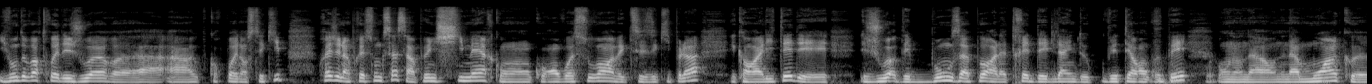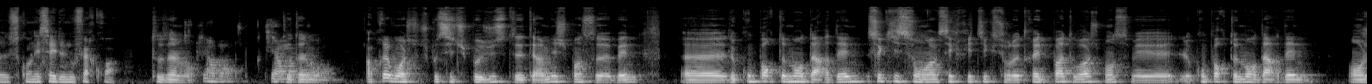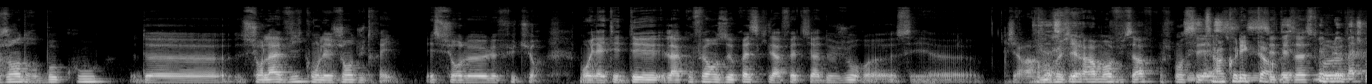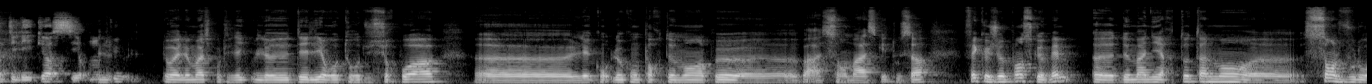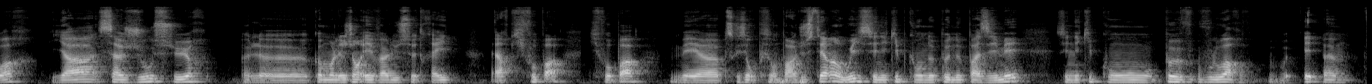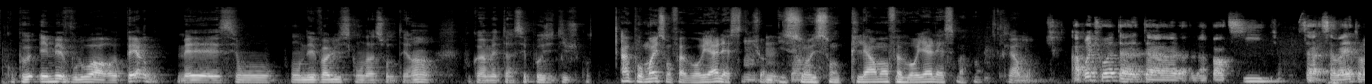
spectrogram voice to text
ils vont devoir trouver des joueurs euh, à, incorporer dans cette équipe. Après, j'ai l'impression que ça, c'est un peu une chimère qu'on qu'on renvoie souvent avec ces équipes-là, et qu'en réalité, des, des, joueurs, des bons apports à la trade deadline de vétérans coupés, on en a, on en a moins que ce qu'on essaye de nous faire croire. Totalement. Clairement. Clairement. Totalement. Après, moi, si tu peux juste terminer, je pense, euh, Ben, euh, le comportement d'Arden, ceux qui sont assez critiques sur le trade, pas toi, je pense, mais le comportement d'Arden engendre beaucoup de sur l'avis qu'ont les gens du trade et sur le, le, futur. Bon, il a été dé... la conférence de presse qu'il a faite il y a deux jours, euh, c'est euh, j'ai rarement j'ai rarement vu ça. Franchement, c'est un collecteur. C'est désastreux. Même le match contre les Lakers, c'est rompu. Ouais, le match contre les... le délire autour du surpoids, euh, les, le comportement un peu euh, bah, sans masque et tout ça, fait que je pense que même euh, de manière totalement euh, sans le vouloir, il y a ça joue sur le comment les gens évaluent ce trade. Alors qu'il faut pas, il faut pas. Mais euh, parce que si on, on parle juste terrain, oui, c'est une équipe qu'on ne peut ne pas aimer, c'est une équipe qu'on peut vouloir qu'on peut aimer vouloir perdre, mais si on, on évalue ce qu'on a sur le terrain, faut quand même être assez positif, je pense. Ah, pour moi, ils sont favoris à l'Est. tu vois. Mm, ils, sont, ils sont clairement favoris à l'Est maintenant. Clairement. Après, tu vois, t'as, t'as la partie, ça, ça va être,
